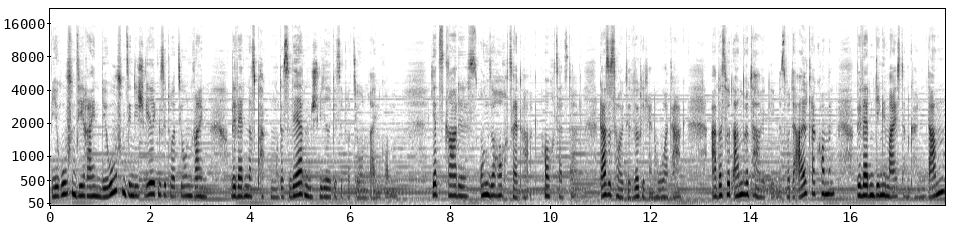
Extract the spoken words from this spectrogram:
Wir rufen sie rein, wir rufen sie in die schwierigen Situationen rein. Und wir werden das packen und es werden schwierige Situationen reinkommen. Jetzt gerade ist unser Hochzeittag, Hochzeitstag. Das ist heute wirklich ein hoher Tag. Aber es wird andere Tage geben. Es wird der Alltag kommen. Wir werden Dinge meistern können. Dann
